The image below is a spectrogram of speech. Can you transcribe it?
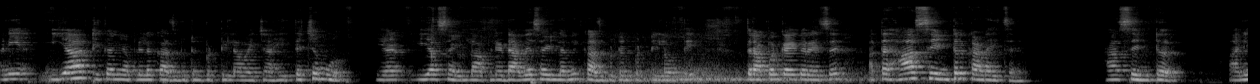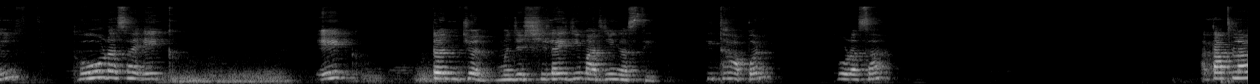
आणि या ठिकाणी आपल्याला काजबटन पट्टी लावायची आहे. त्याच्यामुळं या या साईडला आपल्या डाव्या साईडला मी काजबटन पट्टी लावते. तर आपण काय करायचं आहे आता हा सेंटर काढायचा आहे हा सेंटर. आणि थोडासा एक एक टंचन म्हणजे शिलाई जी मार्जिंग असती तिथं आपण थोडासा आता आपला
